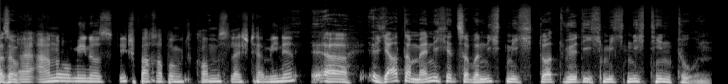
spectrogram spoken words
Also äh, arno-fischbacher.com slash Termine. Äh, ja, da meine ich jetzt aber nicht mich, dort würde ich mich nicht hintun.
